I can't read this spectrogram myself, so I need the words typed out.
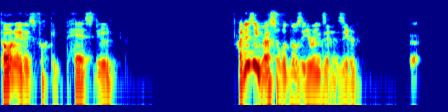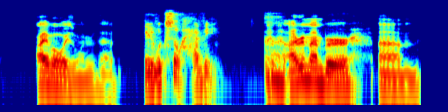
Konnan is fucking pissed, dude. How does he wrestle with those earrings in his ear? I've always wondered that. They look so heavy. I remember, um,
